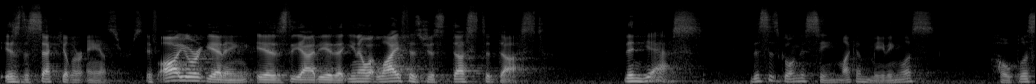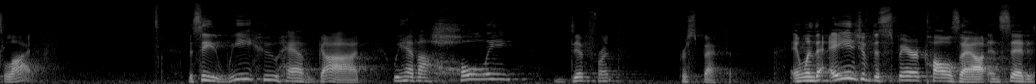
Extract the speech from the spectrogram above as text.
is the secular answers, if all you're getting is the idea that, you know what, life is just dust to dust, then yes, this is going to seem like a meaningless, hopeless life. But see, we who have God, we have a wholly different perspective. And when the age of despair calls out and said,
